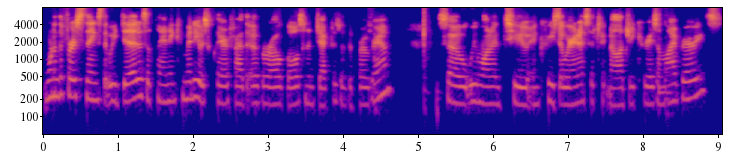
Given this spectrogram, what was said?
one of the first things that we did as a planning committee was clarify the overall goals and objectives of the program. So we wanted to increase awareness of technology careers in libraries.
